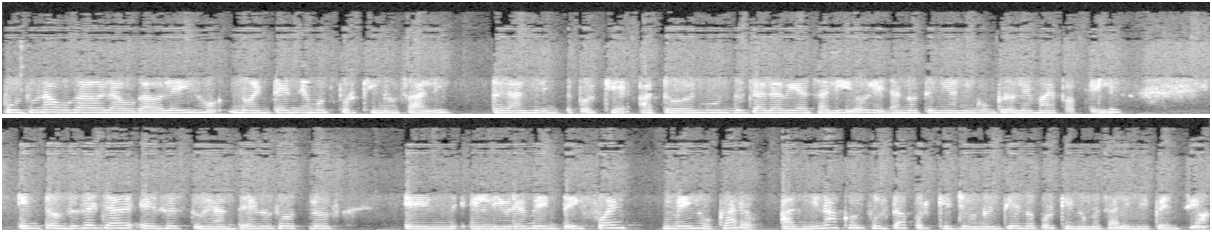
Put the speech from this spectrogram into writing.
puso un abogado, el abogado le dijo, no entendemos por qué no sale, realmente porque a todo el mundo ya le había salido y ella no tenía ningún problema de papeles. Entonces ella es estudiante de nosotros, en, libremente y fue me dijo, claro, hazme una consulta porque yo no entiendo por qué no me sale mi pensión.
